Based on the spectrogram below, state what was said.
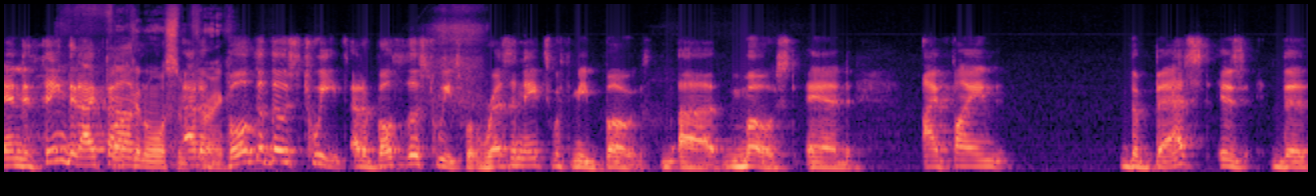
And the thing that I found awesome, out Frank. of both of those tweets, out of both of those tweets, what resonates with me both uh, most, and I find the best is the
